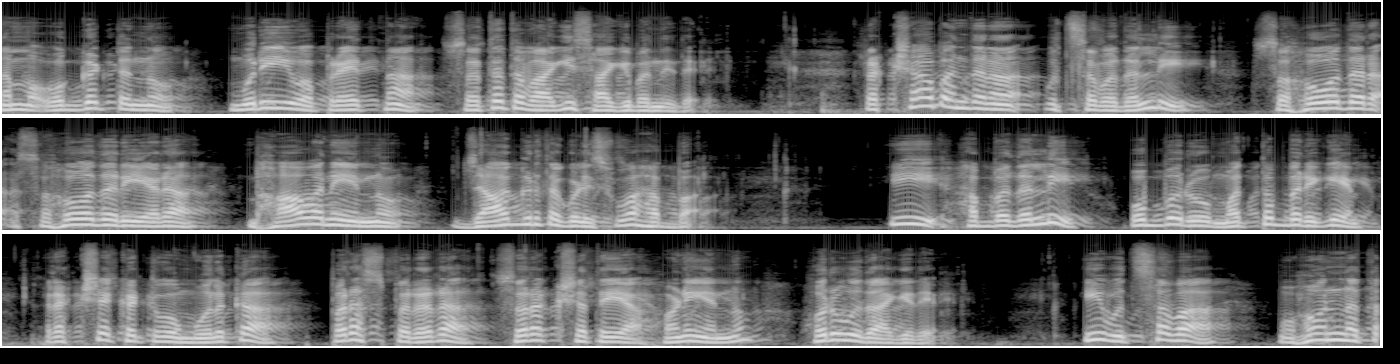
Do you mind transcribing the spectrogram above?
ನಮ್ಮ ಒಗ್ಗಟ್ಟನ್ನು ಮುರಿಯುವ ಪ್ರಯತ್ನ ಸತತವಾಗಿ ಸಾಗಿ ಬಂದಿದೆ ರಕ್ಷಾಬಂಧನ ಉತ್ಸವದಲ್ಲಿ ಸಹೋದರ ಸಹೋದರಿಯರ ಭಾವನೆಯನ್ನು ಜಾಗೃತಗೊಳಿಸುವ ಹಬ್ಬ. ಈ ಹಬ್ಬದಲ್ಲಿ ಒಬ್ಬರು ಮತ್ತೊಬ್ಬರಿಗೆ ರಕ್ಷೆ ಕಟ್ಟುವ ಮೂಲಕ ಪರಸ್ಪರರ ಸುರಕ್ಷತೆಯ ಹೊಣೆಯನ್ನು ಹೊರುವುದಾಗಿದೆ. ಈ ಉತ್ಸವ ಮಹೋನ್ನತ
